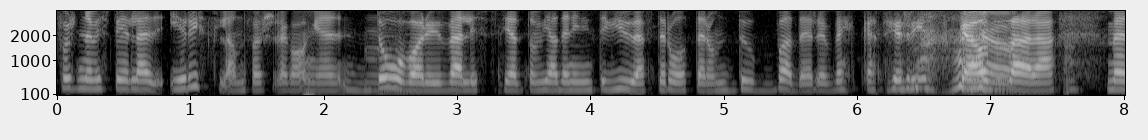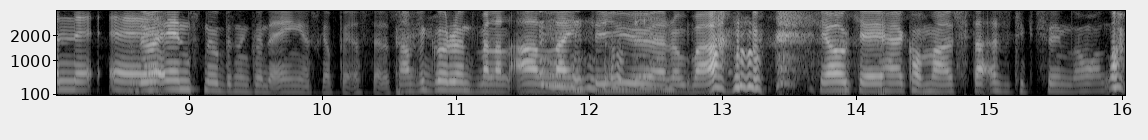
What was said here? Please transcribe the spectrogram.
först när vi spelade i Ryssland första gången, då var det ju väldigt speciellt. Och vi hade en intervju efteråt där de dubbade Rebecca till ryska. och Ja. sådär. Men eh, Det var en snubbe som kunde engelska på det stället så han fick gå runt mellan alla intervjuer och bara Ja okej, här kommer han, alltså tyckte synd om honom.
